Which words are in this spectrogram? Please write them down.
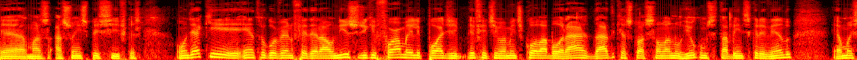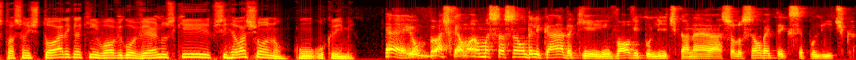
é, umas ações específicas. Onde é que entra o governo federal nisso? De que forma ele pode efetivamente colaborar, dado que a situação lá no Rio, como você está bem descrevendo, é uma situação histórica que envolve governos que se relacionam com o crime? É, eu, acho que é uma, uma, situação delicada que envolve política, né? A solução vai ter que ser política.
